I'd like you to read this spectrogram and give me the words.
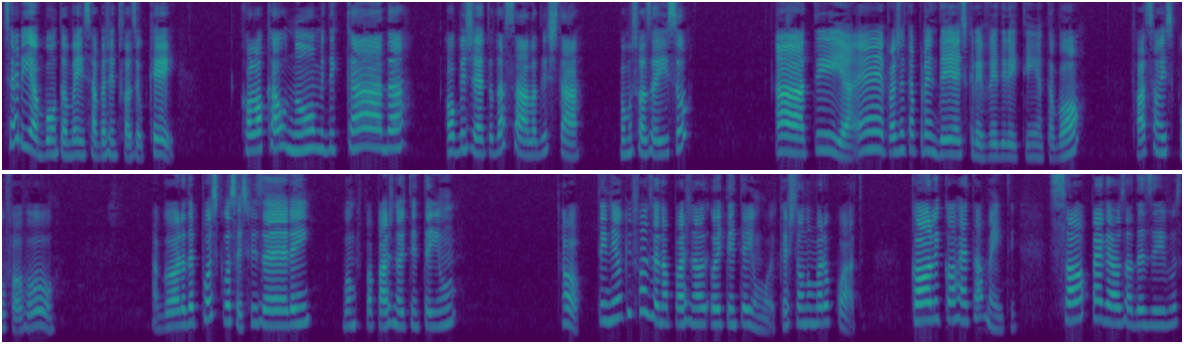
Seria bom também, sabe a gente fazer o quê? Colocar o nome de cada objeto da sala de estar. Vamos fazer isso? Ah, tia, é pra gente aprender a escrever direitinho, tá bom? Façam isso, por favor. Agora, depois que vocês fizerem, vamos para a página 81. Ó, tem nem o que fazer na página 81, questão número 4. Cole corretamente. Só pegar os adesivos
